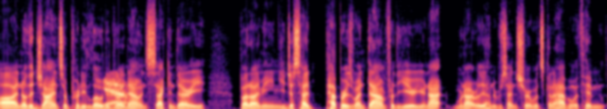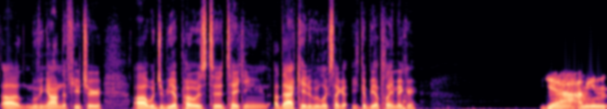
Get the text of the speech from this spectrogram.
Uh, I know the Giants are pretty loaded Yeah. right now in secondary, but I mean, you just had Peppers went down for the year. You're not, we're not really 100% sure what's going to happen with him uh, moving on in the future. Uh, would you be opposed to taking uh, that kid who looks like a, he could be a playmaker? Yeah, I mean,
